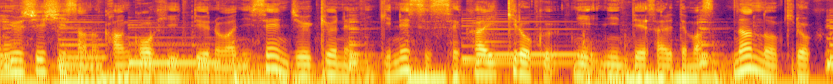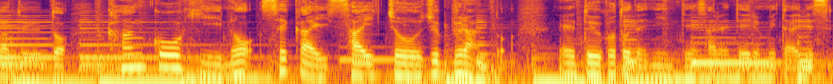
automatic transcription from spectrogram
UCC さんの缶コーヒーっていうのは2019年にギネス世界記録に認定されてます。何の記録かというと缶コーヒーの世界最長寿ブランド、えー、ということで認定されているみたいです。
